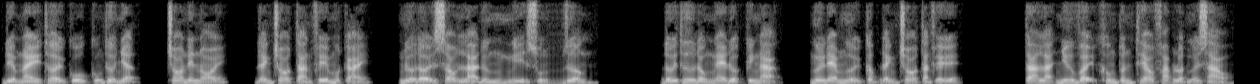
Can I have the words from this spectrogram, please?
Điểm này thời cố cũng thừa nhận, cho nên nói, đánh cho tàn phế một cái, nửa đời sau là đừng nghĩ xuống giường. đối thư đồng nghe được kinh ngạc, ngươi đem người cấp đánh cho tàn phế. Ta lại như vậy không tuân theo pháp luật người sao.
